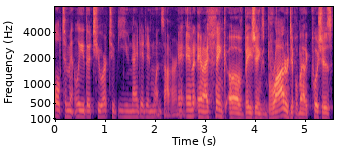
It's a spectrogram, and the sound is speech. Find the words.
ultimately the two are to be united in one sovereign. and and I think of Beijing's broader diplomatic pushes.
